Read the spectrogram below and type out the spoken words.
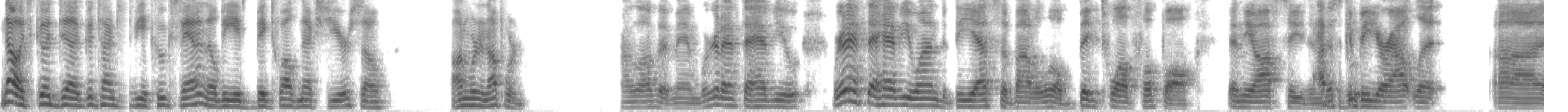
no, it's good, uh, good time to be a Cougs fan and they'll be a Big 12 next year. So onward and upward. I love it, man. We're gonna have to have you. We're gonna have to have you on to BS about a little Big Twelve football in the off season. This could be your outlet uh,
